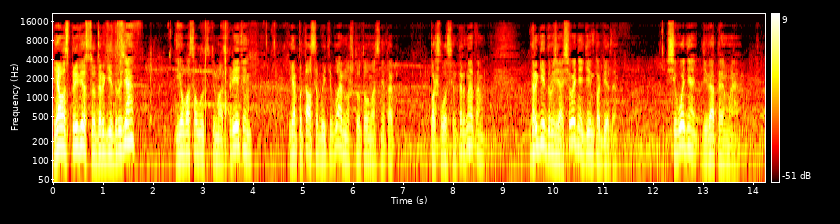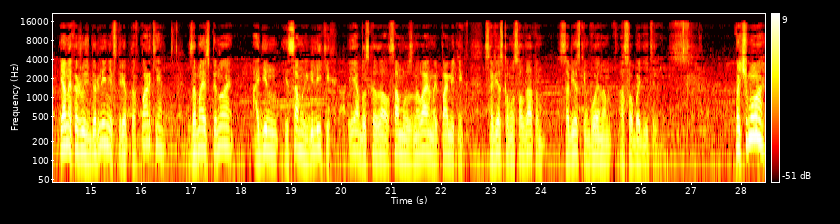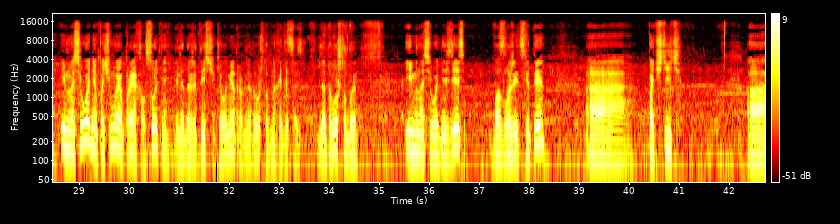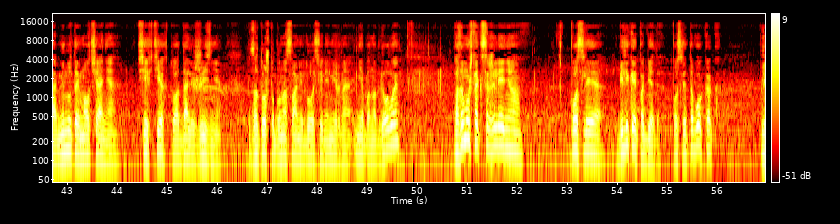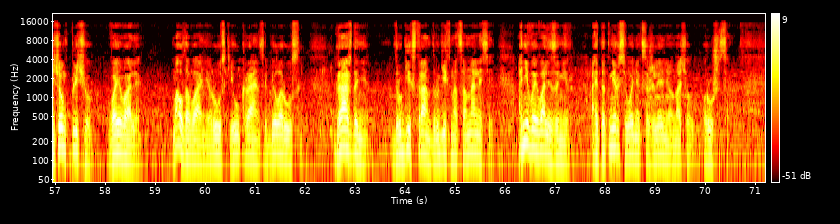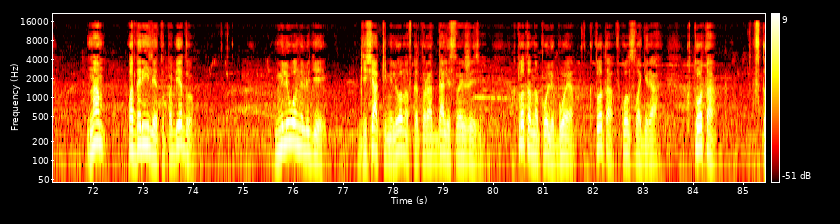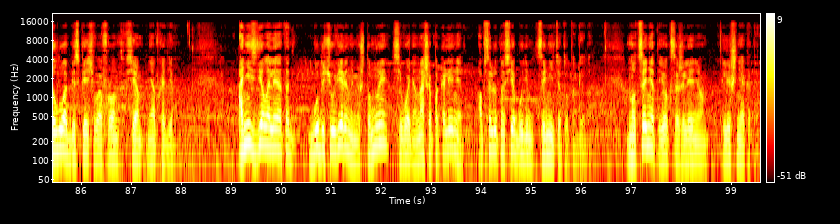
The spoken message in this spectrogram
Я вас приветствую, дорогие друзья. Ziua, stimați prieteni. Я пытался выйти в live, но что-то у нас не так пошло с интернетом. Дорогие друзья, сегодня День Победы. Сегодня 9 мая. Я нахожусь в Берлине, в Трептов парке. За моей спиной один из самых великих, я бы сказал, самый узнаваемый памятник советскому солдату, советским воинам-освободителям. Почему именно сегодня, почему я проехал сотни или даже тысячи километров для того, чтобы находиться здесь? Для того, чтобы именно сегодня здесь возложить цветы, э, почтить э, минутой молчания всех тех, кто отдали жизни за то, чтобы у нас с вами было сегодня мирное небо над головой. Потому что, к сожалению, после Великой Победы, после того, как плечом к плечу воевали молдаване, русские, украинцы, белорусы, граждане других стран, других национальностей, они воевали за мир. А этот мир сегодня, к сожалению, начал рушиться. Нам подарили эту победу миллионы людей, десятки миллионов, которые отдали свои жизни. Кто-то на поле боя, кто-то в концлагерях, кто-то в тылу обеспечивая фронт всем необходимым. Они сделали это, будучи уверенными, что мы сегодня, наше поколение, абсолютно все будем ценить эту победу. Но ценят ее, к сожалению, лишь некоторые.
